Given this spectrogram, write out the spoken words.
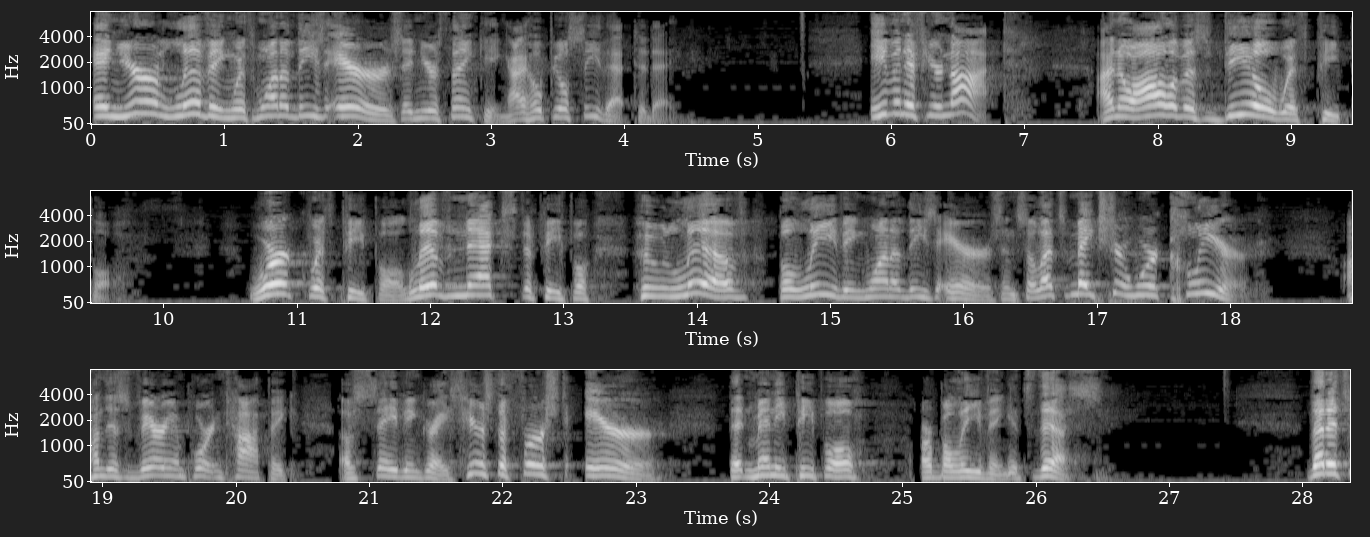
and you're living with one of these errors in your thinking. I hope you'll see that today. Even if you're not, I know all of us deal with people work with people, live next to people who live believing one of these errors. And so let's make sure we're clear on this very important topic of saving grace. Here's the first error that many people are believing it's this that it's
